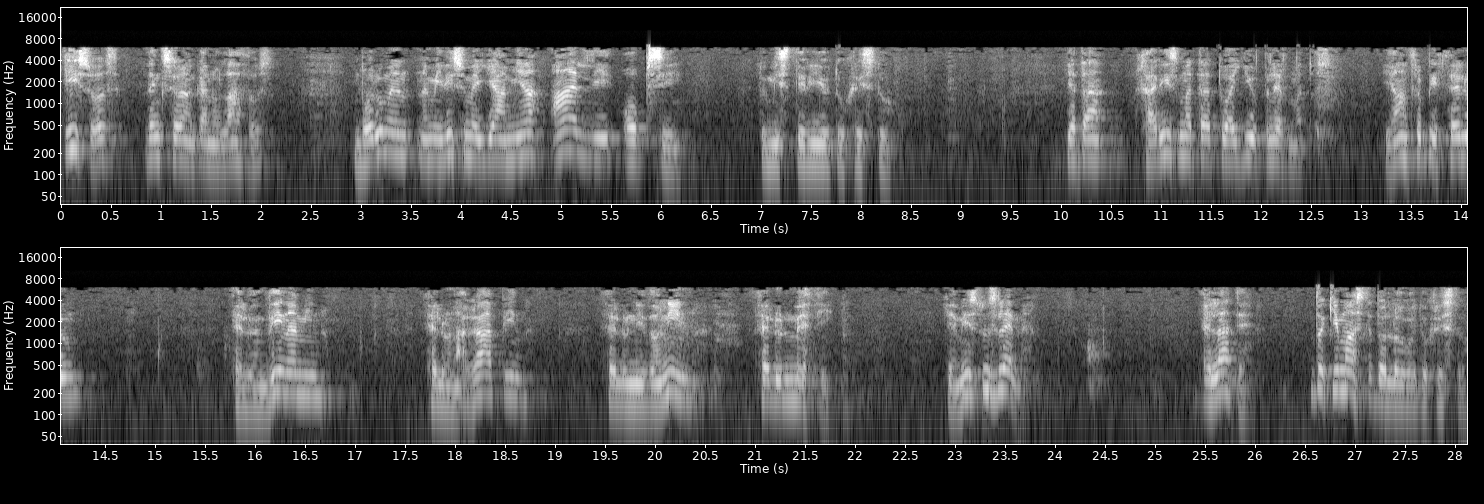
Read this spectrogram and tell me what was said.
ίσως, δεν ξέρω αν κάνω λάθος, μπορούμε να μιλήσουμε για μια άλλη όψη του μυστηρίου του Χριστού. Για τα χαρίσματα του Αγίου Πνεύματος. Οι άνθρωποι θέλουν θέλουν δύναμη θέλουν αγάπη θέλουν ειδονή θέλουν μέθη. Και εμείς τους λέμε ελάτε δοκιμάστε το Λόγο του Χριστού.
